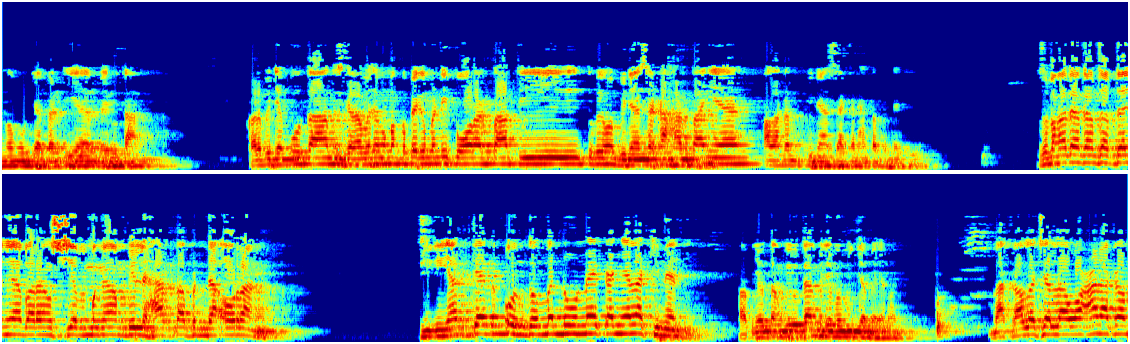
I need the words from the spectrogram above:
memudahkan dia bayar utang. Kalau pinjam utang segala macam memang kepengen menipu orang tadi, itu membinasakan hartanya, Allah akan binasakan harta benda dia. Semangat dalam sabdanya barang siapa mengambil harta benda orang diniatkan untuk menunaikannya lagi nanti. Punya utang piutang bisa meminjam ya Maka Allah Jalla wa'ala akan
